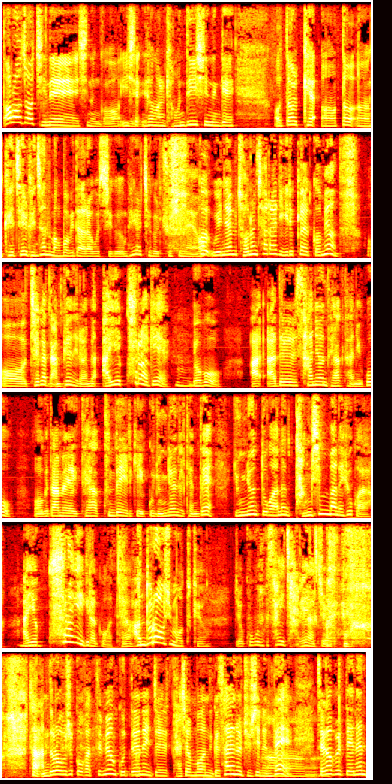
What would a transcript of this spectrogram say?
떨어져 지내시는 거, 이, 시- 이 상황을 견디시는 게 어떻게, 어, 어, 어, 게- 제일 괜찮은 방법이다라고 지금 해결책을 주시네요. 그러니까 왜냐하면 저는 차라리 이렇게 할 거면 어 제가 남편이라면 아예 쿨하게 음. 여보 아, 아들 4년 대학 다니고 어 그다음에 대학 군대 이렇게 있고 6년일 텐데 6년 동안은 당신만의 휴가야. 아예 음. 쿨하게 얘기를 할 것 같아요. 안 돌아오시면 어떡해요? 이제 그거 사이 잘해야죠. 잘 안 돌아오실 것 같으면 그때는 이제 다시 한번 그 사연을 주시는데 아. 제가 볼 때는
